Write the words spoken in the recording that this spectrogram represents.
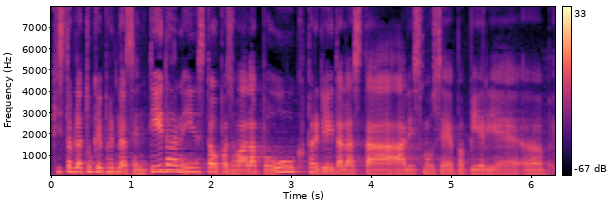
ki sta bila tukaj pred nas en teden in sta opazovala pouk, pregledala sta, ali smo vse papirje uh,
